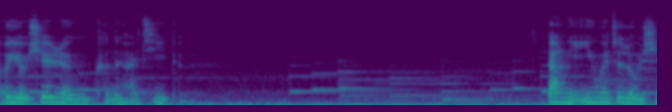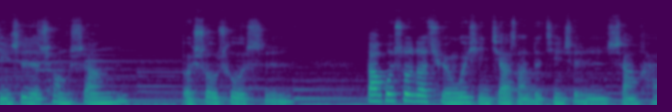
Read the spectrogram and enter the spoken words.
而有些人可能还记得。当你因为这种形式的创伤而受挫时，包括受到权威型家长的精神伤害，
